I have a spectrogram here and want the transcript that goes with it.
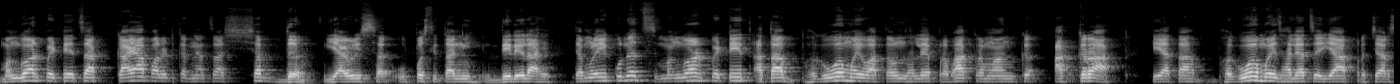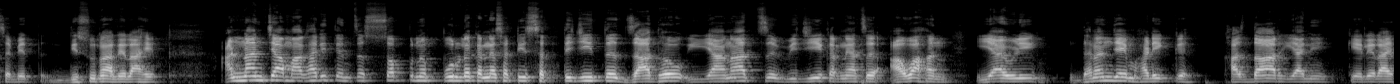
मंगळवार पेठेचा कायापालट करण्याचा शब्द यावेळी स उपस्थितांनी दिलेला आहे. त्यामुळे एकूणच मंगळवार पेठेत आता भगवमय वातावरण झालं आहे प्रभाग क्रमांक अकरा हे आता भगवमय झाल्याचं या प्रचार सभेत दिसून आलेलं आहे. अण्णांच्या माघारी त्यांचं स्वप्न पूर्ण करण्यासाठी सत्यजित जाधव यांनाच विजयी करण्याचं आवाहन यावेळी धनंजय महाडिक खासदार यांनी केलेलं आहे.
